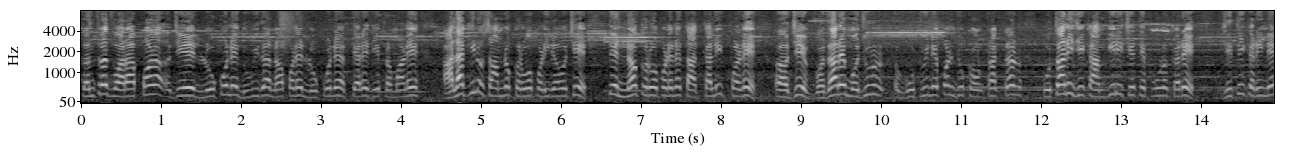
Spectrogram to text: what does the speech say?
તંત્ર દ્વારા પણ જે લોકોને દુવિધા ન પડે, લોકોને અત્યારે જે પ્રમાણે હાલાકીનો સામનો કરવો પડી રહ્યો છે તે ન કરવો પડે અને તાત્કાલિકપણે જે વધારે મજૂર ગોઠવીને પણ જો કોન્ટ્રાક્ટર પોતાની જે કામગીરી છે તે પૂર્ણ કરે, જેથી કરીને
